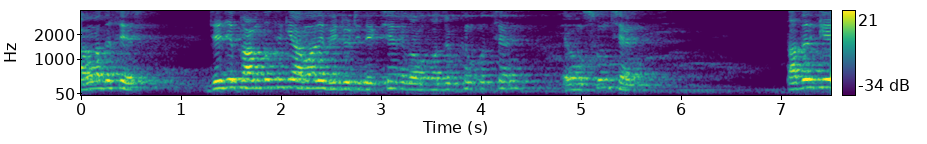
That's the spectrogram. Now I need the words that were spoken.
বাংলাদেশের যে যে প্রান্ত থেকে আমার এই ভিডিওটি দেখছেন এবং পর্যবেক্ষণ করছেন এবং শুনছেন, তাদেরকে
